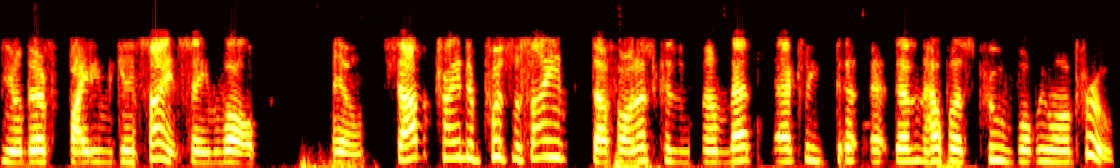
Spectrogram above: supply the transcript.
you know they're fighting against science, saying, well, you know, stop trying to push the science stuff on us because um, that actually d- that doesn't help us prove what we want to prove.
